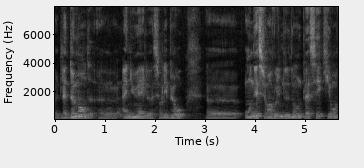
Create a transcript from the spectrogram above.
de la demande euh, annuelle sur les bureaux. Euh, on est sur un volume de demande placée qui est en,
